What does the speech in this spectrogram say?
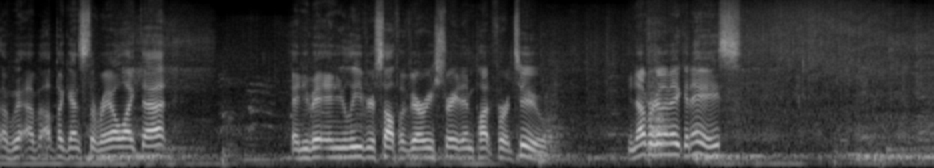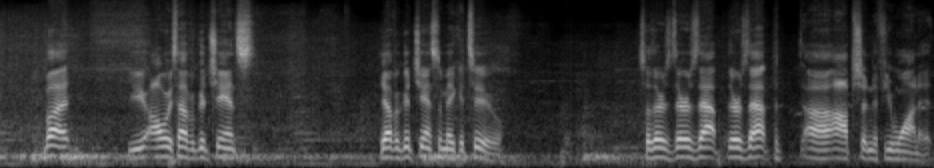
up against the rail like that, and you and you leave yourself a very straight in putt for a two. You're never to make an ace, but you always have a good chance. You have a good chance to make a two. So there's there's that there's that uh, option if you want it.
